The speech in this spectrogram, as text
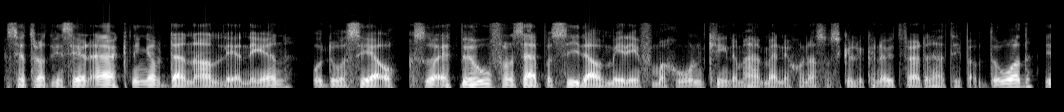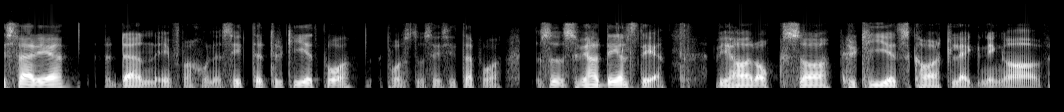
Så jag tror att vi ser en ökning av den anledningen och då ser jag också ett behov från Säpos sida av mer information kring de här människorna som skulle kunna utföra den här typen av dåd i Sverige. Den informationen sitter Turkiet på, påstår sig sitta på. Så, så vi har dels det. Vi har också Turkiets kartläggning av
